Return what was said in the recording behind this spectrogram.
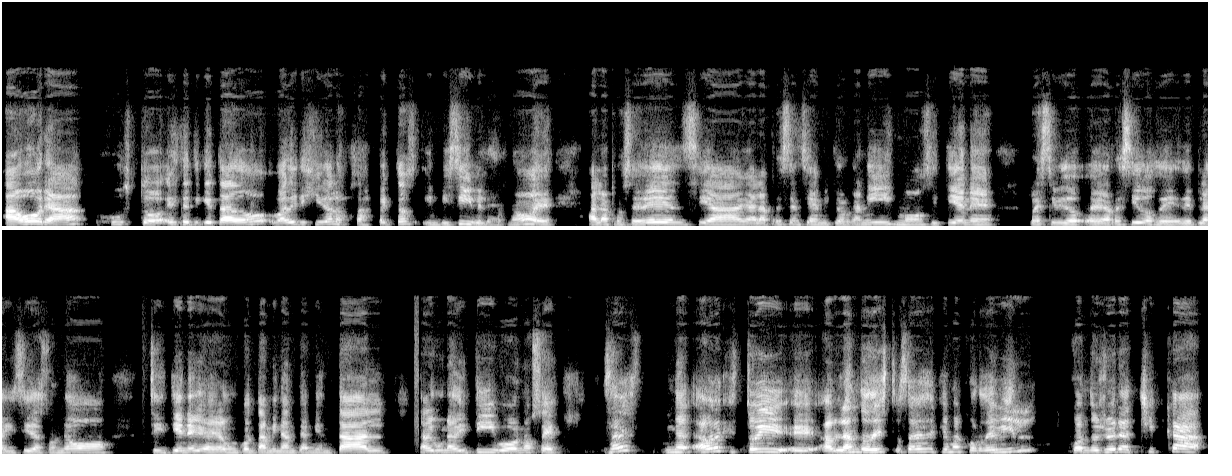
Ahora, justo este etiquetado va dirigido a los aspectos invisibles, ¿no? Eh, a la procedencia, a la presencia de microorganismos, si tiene eh, residuos de, plaguicidas o no, si tiene algún contaminante ambiental, algún aditivo, no sé. ¿Sabes? Ahora que estoy eh, hablando de esto, ¿sabes de qué me acordé, Bill? Cuando yo era chica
